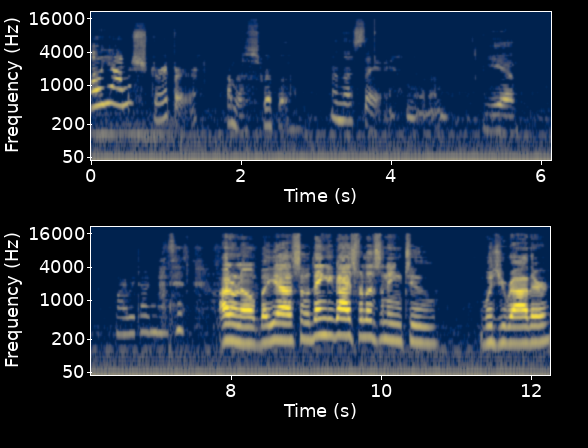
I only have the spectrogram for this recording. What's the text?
Oh yeah, I'm a stripper. I'm a stripper. Unless they know them. Yeah. Why are we talking about this? I don't know. But yeah, so thank you guys for listening to Would You Rather.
